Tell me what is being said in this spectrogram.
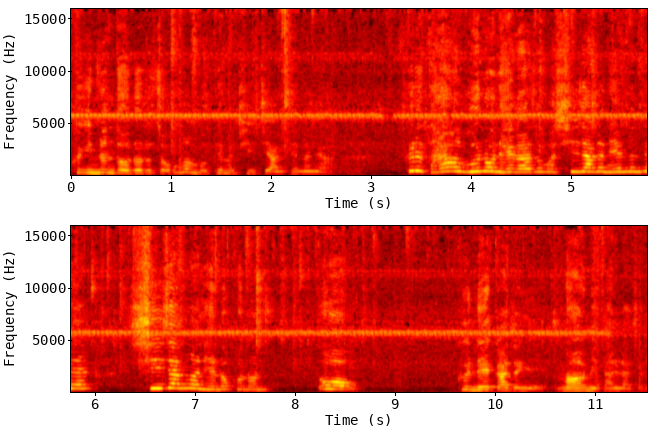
그 있는 돈으로 조금만 못하면 짓지 않겠느냐. 그래 다 의논해가지고 시작은 했는데 시작만 해놓고는 또그네 가정의 마음이 달라져요.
